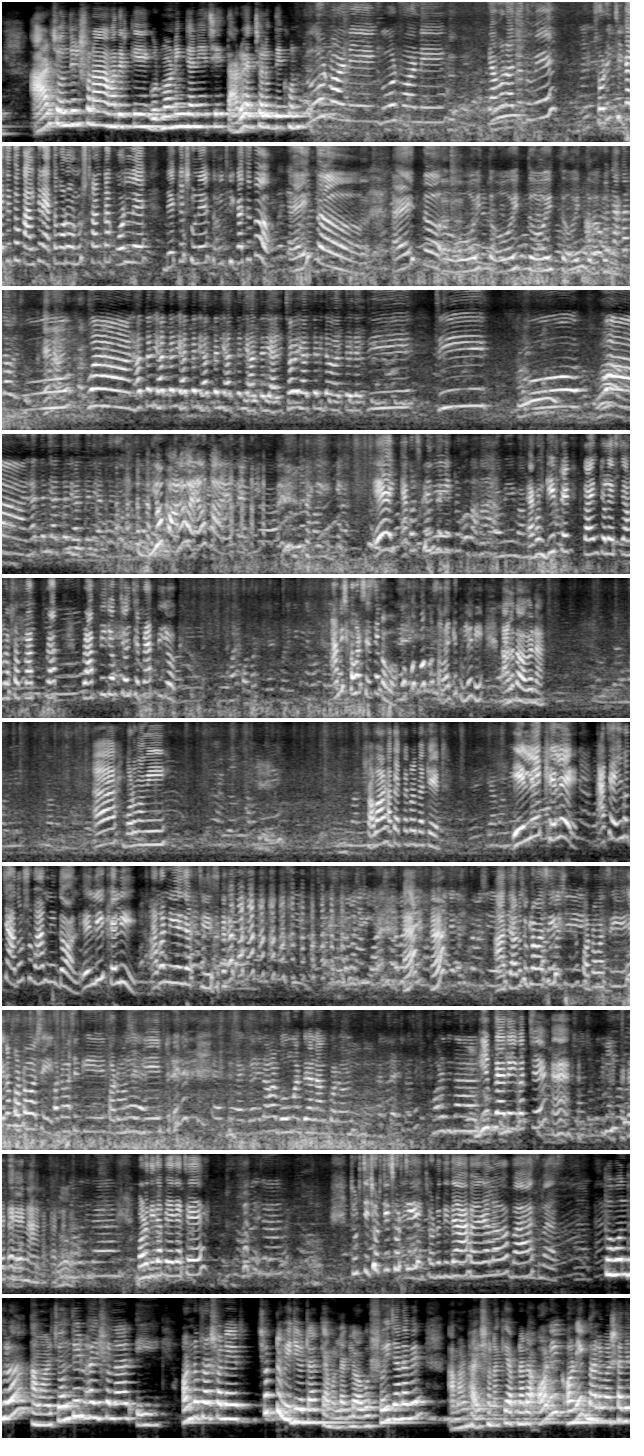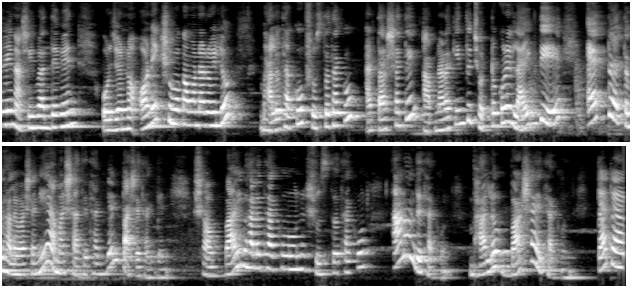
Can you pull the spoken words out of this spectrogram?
আর চন্দ্রিল সোনা আমাদেরকে গুড মর্নিং জানিয়েছে, তারও এক ঝলক দেখুন। গুড মর্নিং গুড মর্নিং কেমন আছো তুমি? শরীর ঠিক আছে তো? কালকের এত বড় অনুষ্ঠানটা করলে দেখে শুনে তুমি ঠিক আছে তো? এই তো এই তো ওই তো ওই তো ওই তো ওই তো। ওয়ান হাততালি হাততালি হাততালি হাততালি হাততালি হাততালি হাততালি। সবাই হাততালি দাও হাততালি দাও। থ্রি থ্রি টু ওয়ান হাততালি হাততালি হাততালি হাততালি। এই এখন স্ক্রিন থেকে একটু এখন গিফটের টাইম চলে এসেছে। আমরা সব প্রাপ- প্রাপ- প্রাপ্তিযোগ চলছে, প্রাপ্তিযোগ। আমি সবার শেষে নেব। সবাইকে তুলে নি, তাহলে তো হবে না। বড় মামি। সবার হাতে একটা করে প্যাকেট। এলে খেলে। আচ্ছা এই হচ্ছে আদর্শ বামনির দল। এলি খেলি, আবার নিয়ে যাচ্ছিস। হ্যাঁ? হ্যাঁ? আচ্ছা ওটা শুক্লা মাসি ফটো মাসি এটা ফটো মাসি ফটো মাসের কি? ফটো মাসির গিফট এটা আমার বৌমার দেওয়া নামকরণ। আচ্ছা বড় দিদা। গিফট দেয় দেই হচ্ছে? হ্যাঁ। না বড় দিদা। পেয়ে গেছে। ছুটছি ছুটছি ছুটছি। ছোট দিদা হয়ে গেল। বাস বাস। তো বন্ধুরা আমার চন্দ্রিল ভাই সোনার এই অন্নপ্রাশনের ছোট্ট ভিডিওটা কেমন লাগল অবশ্যই জানাবেন। আমার ভাই সোনাকে আপনারা অনেক অনেক ভালোবাসা দেবেন, আশীর্বাদ দেবেন। ওর জন্য অনেক শুভকামনা রইল। ভালো থাকুক, সুস্থ থাকুক। আর তার সাথে আপনারা কিন্তু ছোট্ট করে লাইক দিয়ে এত এত ভালোবাসা নিয়ে আমার সাথে থাকবেন, পাশে থাকবেন। সবাই ভালো থাকুন, সুস্থ থাকুন, আনন্দে থাকুন, ভালোবাসায় থাকুন। টাটা!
